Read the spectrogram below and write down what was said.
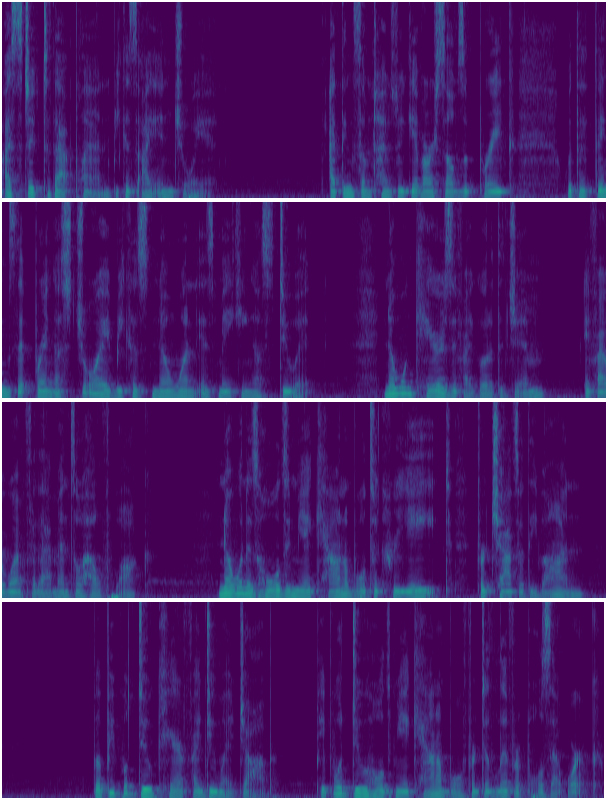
I stick to that plan because I enjoy it. I think sometimes we give ourselves a break with the things that bring us joy because no one is making us do it. No one cares if I go to the gym, if I went for that mental health walk. No one is holding me accountable to create for chats with Yvonne. But people do care if I do my job. People do hold me accountable for deliverables at work.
